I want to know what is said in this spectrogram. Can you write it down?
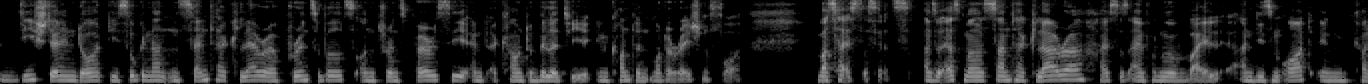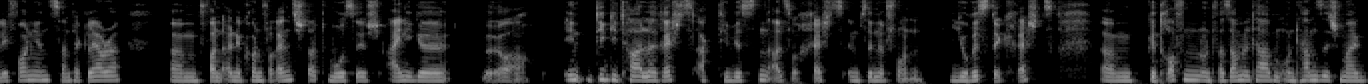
die stellen dort die sogenannten Santa Clara Principles on Transparency and Accountability in Content Moderation vor. Was heißt das jetzt? Also erstmal Santa Clara heißt es einfach nur, weil an diesem Ort in Kalifornien, Santa Clara, ähm, fand eine Konferenz statt, wo sich einige, ja, digitale Rechtsaktivisten, also rechts im Sinne von Juristik rechts, ähm, getroffen und versammelt haben und haben sich mal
